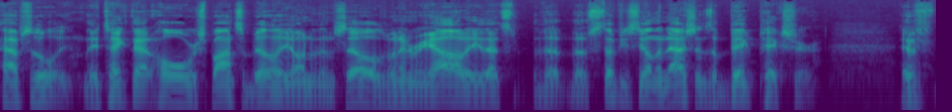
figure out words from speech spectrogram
Absolutely. They take that whole responsibility onto themselves when in reality that's the the stuff you see on the national is a big picture. If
